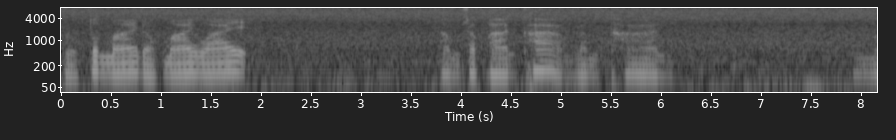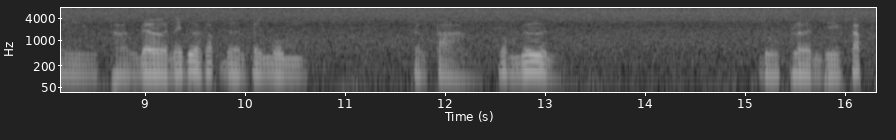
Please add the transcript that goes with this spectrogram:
ปลูกต้นไม้ดอกไม้ไว้ทำสะพานข้ามลำธารมีทางเดินให้ด้วยครับเดินไปมุมต่างๆร่มรื่น ดูเพลินดีครับ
